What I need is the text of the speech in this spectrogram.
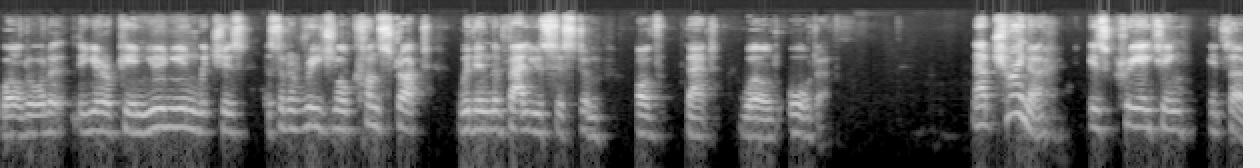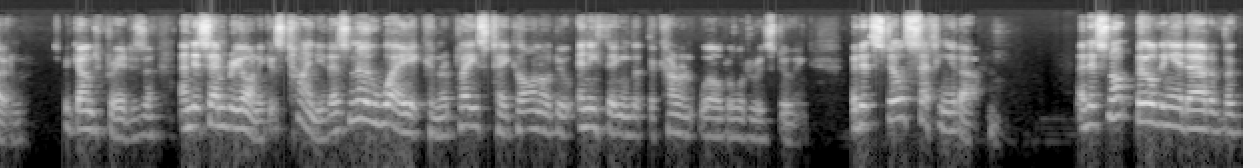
world order, the European Union, which is a sort of regional construct within the value system of that world order. Now, China is creating its own. It's begun to create its own, and it's embryonic, it's tiny. There's no way it can replace, take on, or do anything that the current world order is doing. But it's still setting it up. And it's not building it out of the,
